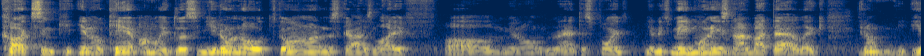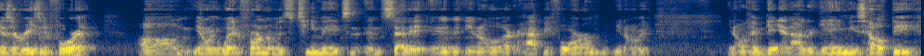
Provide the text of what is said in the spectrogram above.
cuts and you know camp? I'm like, listen, you don't know what's going on in this guy's life. Um, you know, at this point, you know, he's made money. It's not about that. Like, you know, he has a reason for it. Um, you know, he went in front of his teammates and, and said it, and you know, are happy for him. You know, you know, him getting out of the game. He's healthy,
